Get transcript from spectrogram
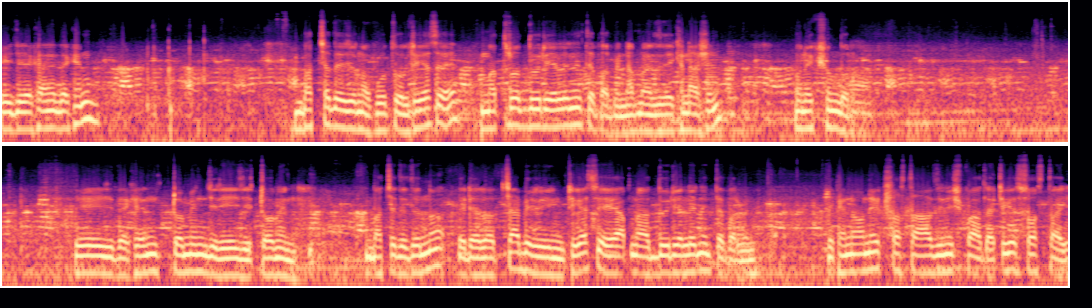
এই যে এখানে দেখেন, বাচ্চাদের জন্য পুতুল, ঠিক আছে? মাত্র দুই রিয়ালে নিতে পারবেন। আপনারা যদি এখানে আসেন, অনেক সুন্দর। এই যে দেখেন টমেন জেরি, এই যে টমেন বাচ্চাদের জন্য, এটা হলো চাবির রিং ঠিক আছে? আপনার দুই রিয়ালে নিতে পারবেন। এখানে অনেক সস্তা জিনিস পাওয়া যায়, ঠিক আছে? সস্তায়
